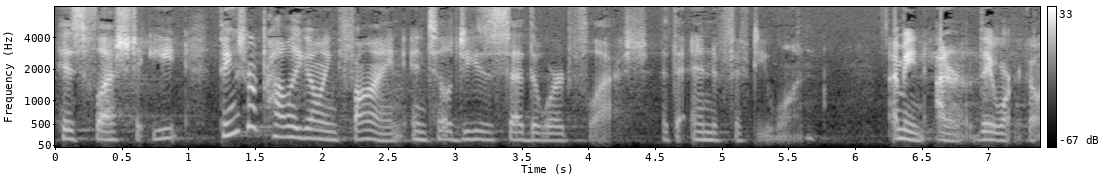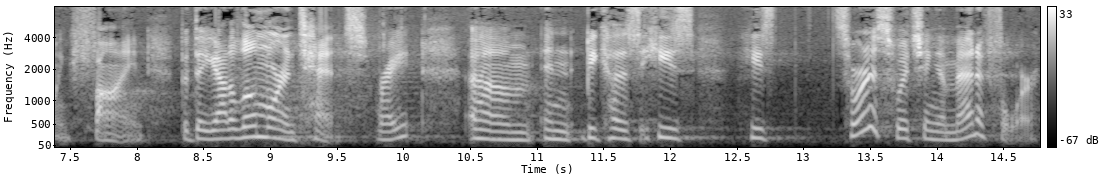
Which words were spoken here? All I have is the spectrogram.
his flesh to eat? Things were probably going fine until Jesus said the word flesh at the end of 51. I mean, I don't know, they weren't going fine, but they got a little more intense, right? Um, and because he's, he's sort of switching a metaphor,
